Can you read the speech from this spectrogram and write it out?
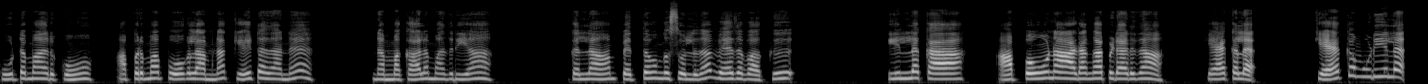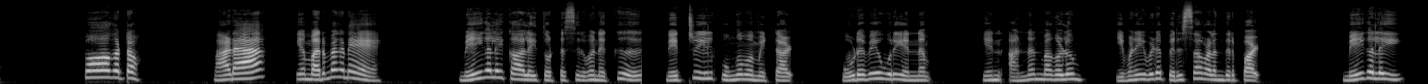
கூட்டமா இருக்கும். அப்புறமா போகலாம்னா கேட்டதானே? நம்ம காலம் மாதிரியா? கெல்லாம் பெத்தவங்க சொல்லுதான் வேத வாக்கு இல்லக்கா அப்பவும் நான் அடங்கா பிடாரிதான் கேக்கல. கேக்க முடியல. போகட்டும். வாடா என் மருமகனே. மேகலை காலை தொட்ட சிறுவனுக்கு நெற்றியில் குங்குமமிட்டாள் கூடவே ஒரு எண்ணம். என் அண்ணன் மகளும் இவனை விட பெருசா வளர்ந்திருப்பாள். மேகலை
